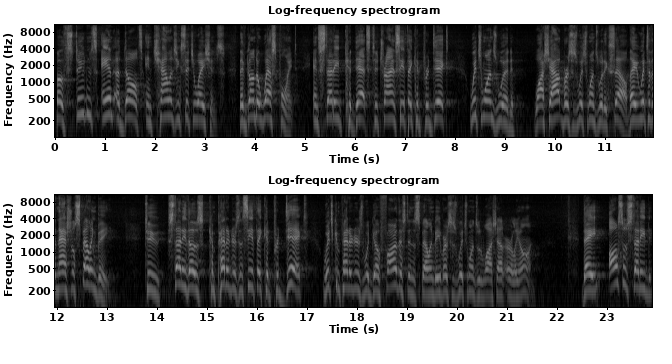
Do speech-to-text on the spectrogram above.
both students and adults in challenging situations. They've gone to West Point and studied cadets to try and see if they could predict which ones would wash out versus which ones would excel. They went to the National Spelling Bee to study those competitors and see if they could predict which competitors would go farthest in the spelling bee versus which ones would wash out early on. They also studied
